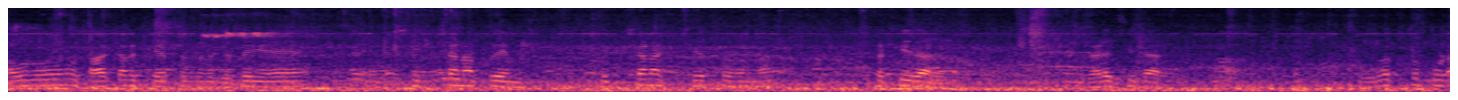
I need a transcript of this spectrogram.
ಅವರು ಸಹಕಾರ ಕ್ಷೇತ್ರದ ಜೊತೆಗೆ ಶಿಕ್ಷಣ ಪ್ರೇಮಿ, ಶಿಕ್ಷಣ ಕ್ಷೇತ್ರವನ್ನು ಕಟ್ಟಿದ್ದಾರೆ, ಬೆಳೆಸಿದ್ದಾರೆ. ಇವತ್ತು ಕೂಡ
